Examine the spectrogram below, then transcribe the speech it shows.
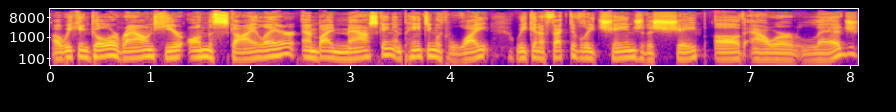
Uh, we can go around here on the sky layer, and by masking and painting with white, we can effectively change the shape of our ledge.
